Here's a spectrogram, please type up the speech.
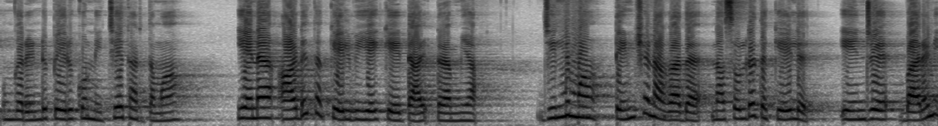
உங்க ரெண்டு பேருக்கும் நிச்சயதார்த்தமா? என அடுத்த கேள்வியை கேட்டாள் ரம்யா. ஜில்லுமா டென்ஷன் ஆகாத நான் சொல்றத கேளு என்று பரணி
